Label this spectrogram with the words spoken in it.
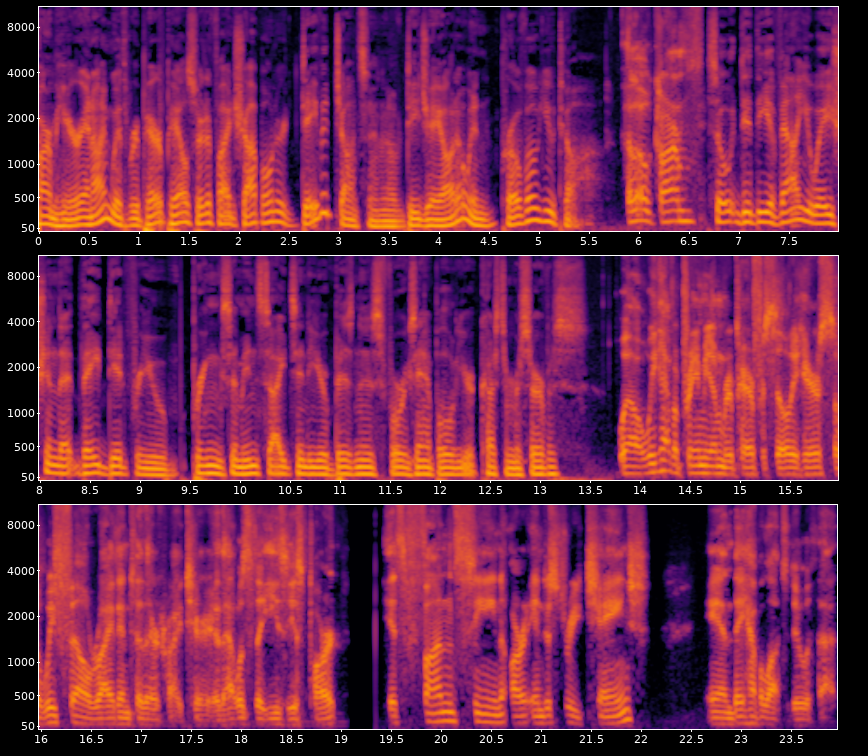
Carm here, and I'm with Repair Pal certified shop owner David Johnson of DJ Auto in Provo, Utah. Hello, Carm. So, did the evaluation that they did for you bring some insights into your business? For example, your customer service? Well, we have a premium repair facility here, so we fell right into their criteria. That was the easiest part. It's fun seeing our industry change, and they have a lot to do with that.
